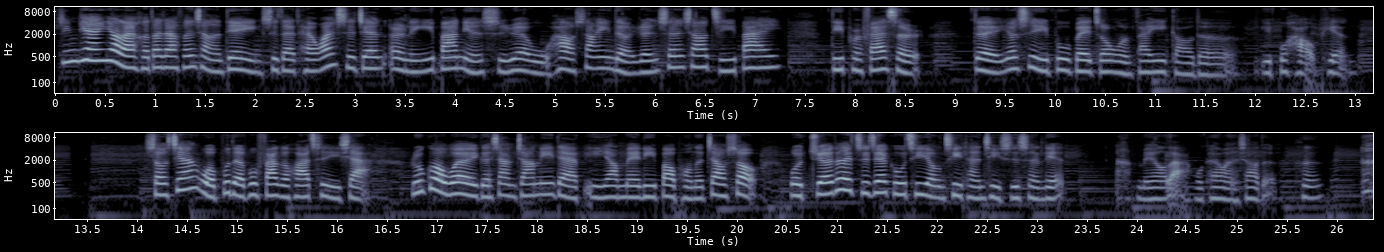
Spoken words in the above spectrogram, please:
今天要来和大家分享的电影是在台湾时间二零一八年十月五号上映的《人生消极掰》（The Professor）。对，又是一部被中文翻译搞的一部好片。首先，我不得不发个花痴一下：如果我有一个像 Johnny Depp 一样魅力爆棚的教授，我绝对直接鼓起勇气谈起师生恋。没有啦，我开玩笑的。哼。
